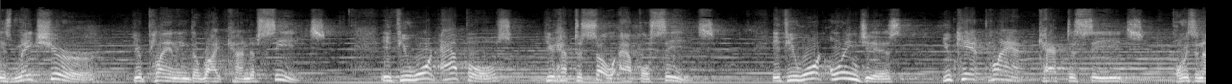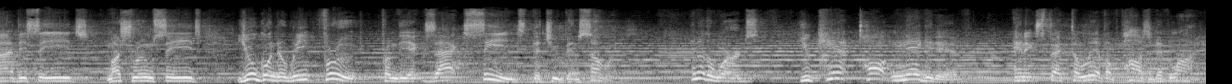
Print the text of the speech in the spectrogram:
is make sure you're planting the right kind of seeds. If you want apples, you have to sow apple seeds. If you want oranges, you can't plant cactus seeds, poison ivy seeds, mushroom seeds. You're going to reap fruit from the exact seeds that you've been sowing. In other words, you can't talk negative and expect to live a positive life.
